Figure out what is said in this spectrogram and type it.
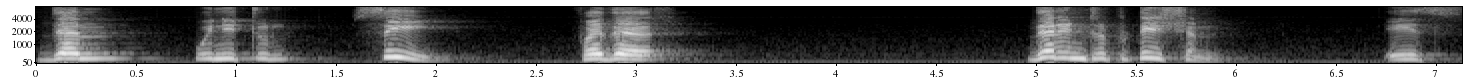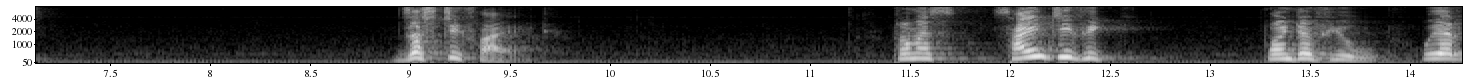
then we need to see whether their interpretation is justified. From a scientific point of view, we are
